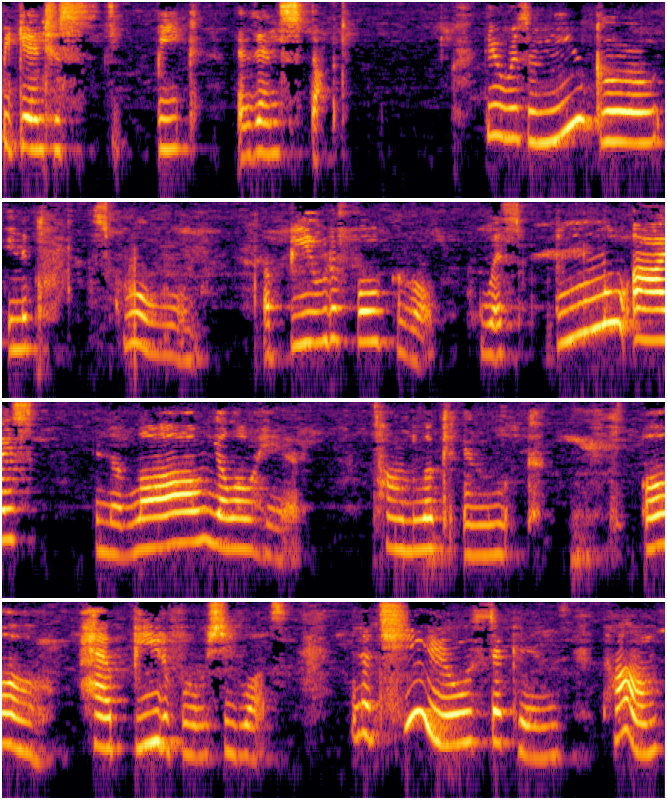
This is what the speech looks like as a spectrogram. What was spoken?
began to speak and then stopped. There was a new girl in the schoolroom, a beautiful girl with blue eyes and long yellow hair. Tom looked and looked. Oh, how beautiful she was. In a few seconds, Tom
